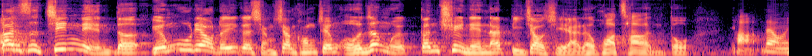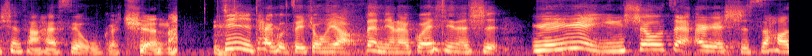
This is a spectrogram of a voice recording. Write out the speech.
但是今年的原物料的一个想象空间，我认为跟去年来比较起来的话，差很多。好，那我们现场还是有五个圈呢。今日台股最重要，带您来关心的是元月营收，在二月十四号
